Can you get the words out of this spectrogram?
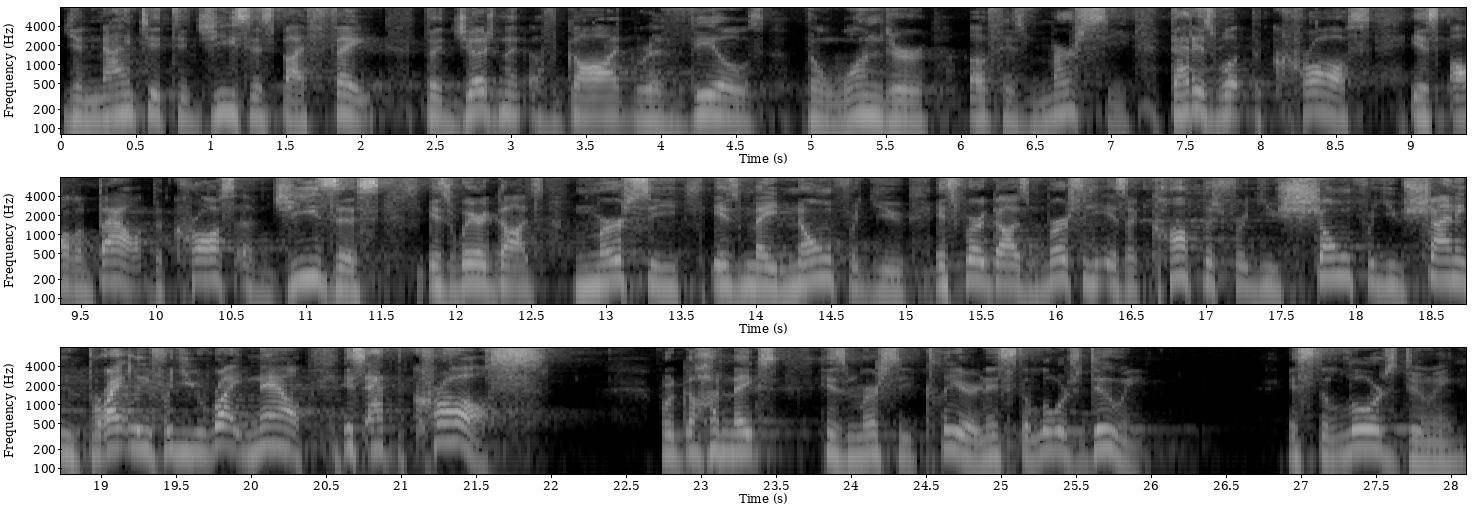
united to Jesus by faith, the judgment of God reveals the wonder of his mercy. That is what the cross is all about. The cross of Jesus is where God's mercy is made known for you. It's where God's mercy is accomplished for you, shown for you, shining brightly for you right now. It's at the cross where God makes his mercy clear, and it's the Lord's doing. It's the Lord's doing,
